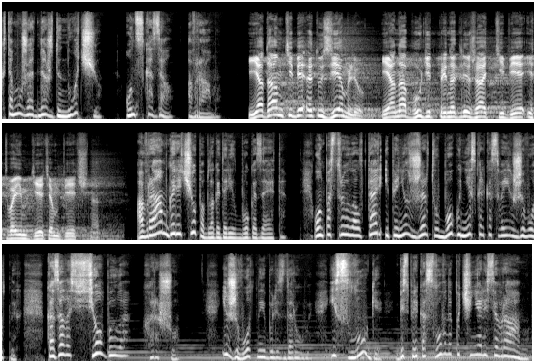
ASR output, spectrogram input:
К тому же однажды ночью он сказал Аврааму, «Я дам тебе эту землю, и она будет принадлежать тебе и твоим детям вечно». Авраам горячо поблагодарил Бога за это. Он построил алтарь и принес в жертву Богу несколько своих животных. Казалось, все было хорошо. И животные были здоровы, и слуги беспрекословно подчинялись Аврааму.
